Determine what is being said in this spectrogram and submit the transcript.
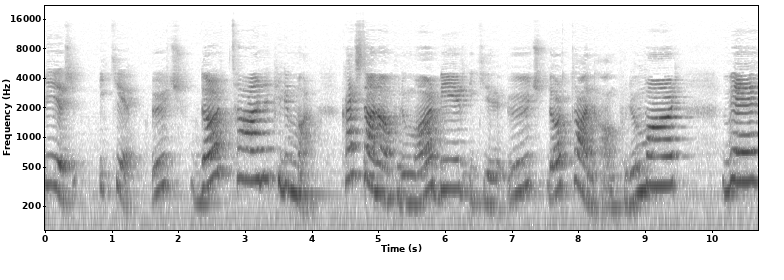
1, 2, 3, 4 tane pilim var. Kaç tane ampulüm var? 1, 2, 3, 4 tane ampulüm var. Ve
